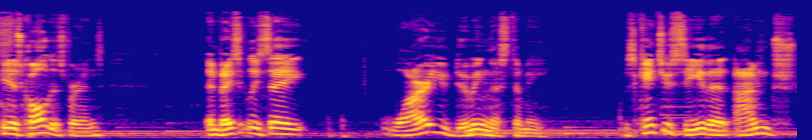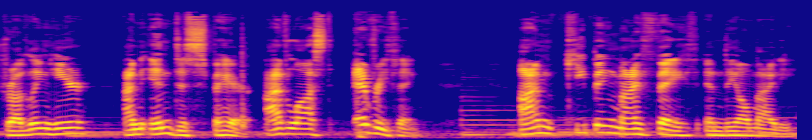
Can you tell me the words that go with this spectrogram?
he has called his friends, and basically say, Why are you doing this to me? Can't you see that I'm struggling here? I'm in despair. I've lost everything. I'm keeping my faith in the Almighty.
